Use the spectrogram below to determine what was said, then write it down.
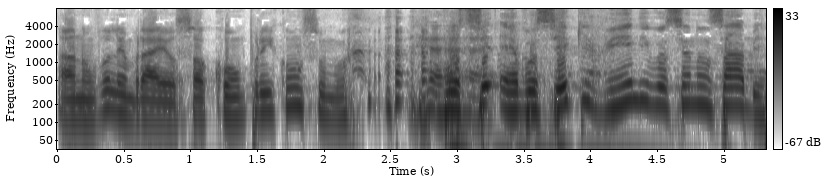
Ah, não vou lembrar, eu só compro e consumo. Você, é você que vende e você não sabe.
